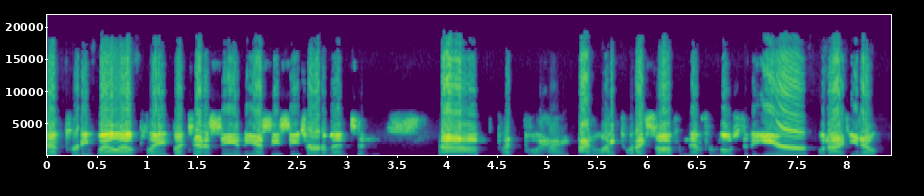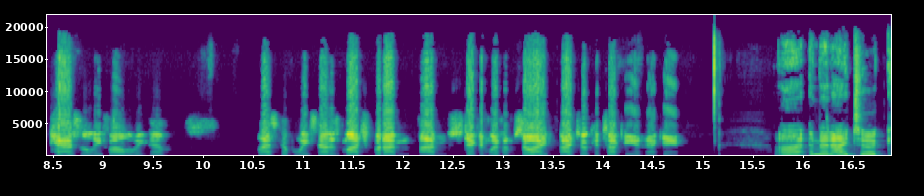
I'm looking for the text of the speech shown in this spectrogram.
got pretty well outplayed by Tennessee in the SEC tournament. And um, but boy, I, I liked what I saw from them for most of the year when I, you know, casually following them. Last couple weeks, not as much, but I'm I'm sticking with them. So I, I took Kentucky in that game. Uh, and then I took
